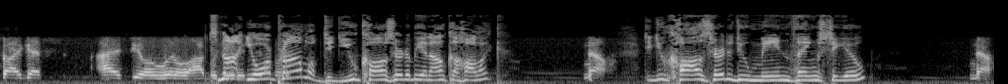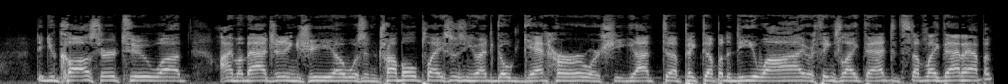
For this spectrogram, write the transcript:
So I guess I feel a little obligated. It's not your problem. Did you cause her to be an alcoholic? No, Did you cause her to do mean things to you? no, Did you cause her to, uh, I'm imagining she uh, was in trouble places and you had to go get her or she got uh, picked up on a DUI or things like that? Did stuff like that happen?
